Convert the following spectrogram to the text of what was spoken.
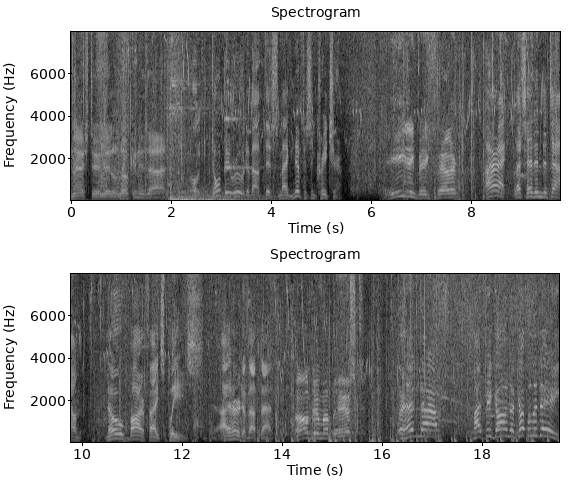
Nasty little look in his eyes. Oh, don't be rude about this magnificent creature. Easy, big feller. All right, let's head into town. No bar fights, please. I heard about that. I'll do my best. We're heading out. Might be gone a couple of days.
